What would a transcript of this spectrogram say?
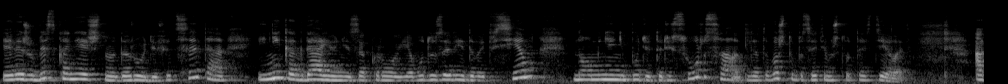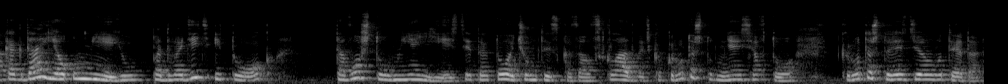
я вижу бесконечную дыру дефицита и никогда ее не закрою. Я буду завидовать всем, но у меня не будет ресурса для того, чтобы с этим что-то сделать. А когда я умею подводить итог, того, что у меня есть, это то, о чем ты сказал, складывать, как круто, что у меня есть авто, Круто, что я сделал вот это.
